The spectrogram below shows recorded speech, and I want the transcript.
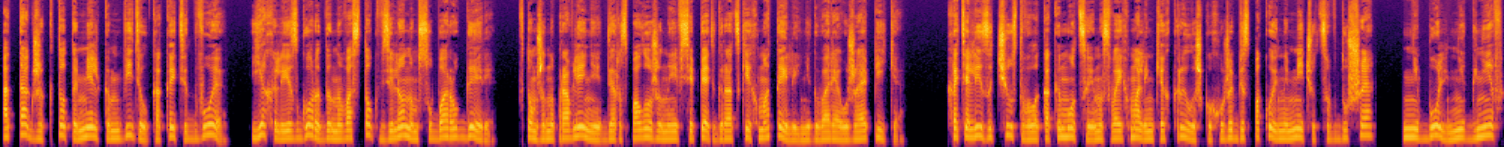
А также кто-то мельком видел, как эти двое ехали из города на восток в зеленом Субару Гэри, в том же направлении, где расположены и все пять городских мотелей, не говоря уже о пике. Хотя Лиза чувствовала, как эмоции на своих маленьких крылышках уже беспокойно мечутся в душе, ни боль, ни гнев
